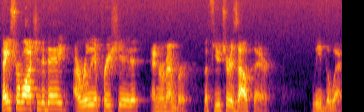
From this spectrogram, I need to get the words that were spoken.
Thanks for watching today. I really appreciate it. And remember, the future is out there. Lead the way.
